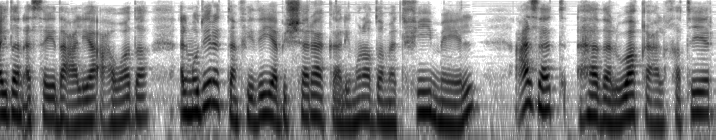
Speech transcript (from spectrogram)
أيضا السيدة علياء عواضة المديرة التنفيذية بالشراكة لمنظمة في ميل عزت هذا الواقع الخطير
